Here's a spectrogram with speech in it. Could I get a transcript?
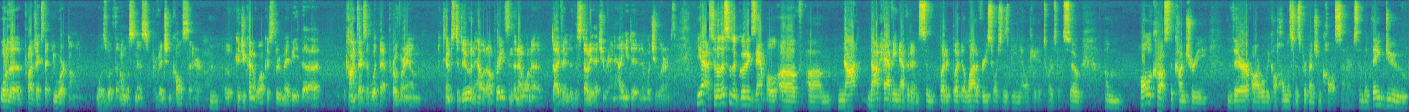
one of the projects that you worked on was with the homelessness prevention call center. Mhm. Uh, Could you kind of walk us through maybe the the context of what that program attempts to do and how it operates, and then I want to dive into the study that you ran, how you did it, and what you learned. Yeah, so no, this is a good example of um, not not having evidence, and, but but a lot of resources being allocated towards it. So, um, all across the country, there are what we call homelessness prevention call centers, and what they do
